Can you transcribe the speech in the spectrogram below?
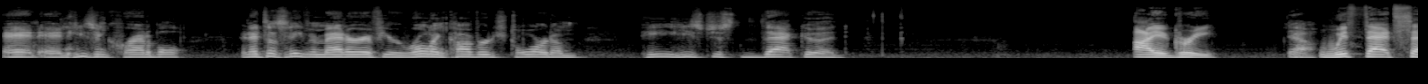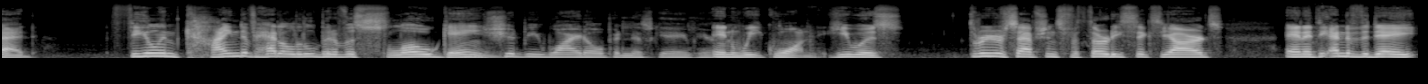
and and he's incredible. And it doesn't even matter if you're rolling coverage toward him. He he's just that good. I agree. Yeah. With that said, Thielen kind of had a little bit of a slow game. He should be wide open this game here. in week one. He was three receptions for 36 yards. And at the end of the day,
